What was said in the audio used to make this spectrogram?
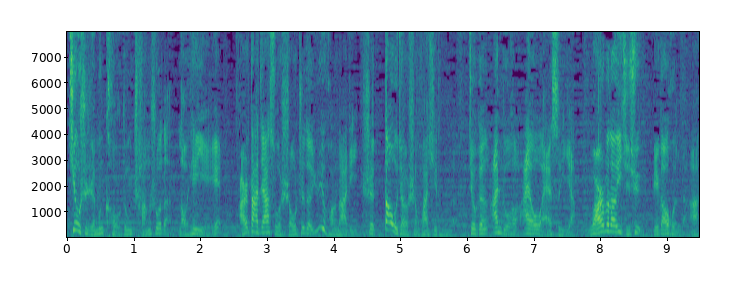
就是人们口中常说的老天爷爷。而大家所熟知的玉皇大帝是道教神话系统的，就跟安卓和 iOS 一样，玩不到一起去，别搞混了啊！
